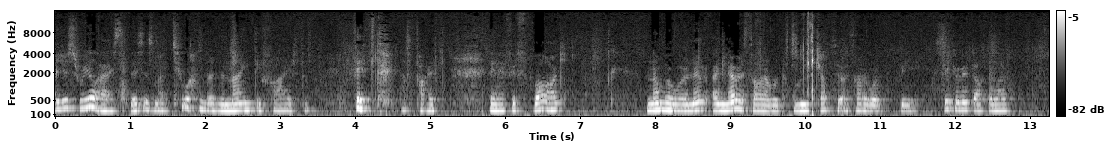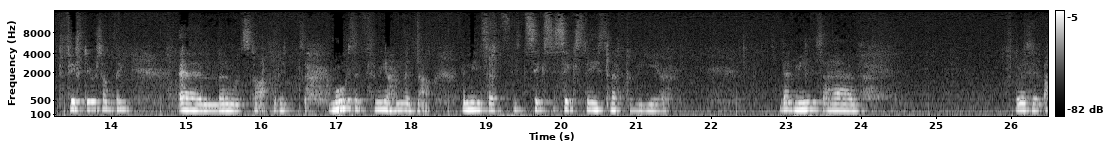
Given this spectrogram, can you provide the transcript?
I just realized this is my 295th, fifth, not five, uh, fifth vlog. Number where never, I never thought I would reach up to. I thought I would be sick of it after like 50 or something, and then it would stop. But it's almost at 300 now. That means that it's 66 days left of the year. That means I have what is it? Oh,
